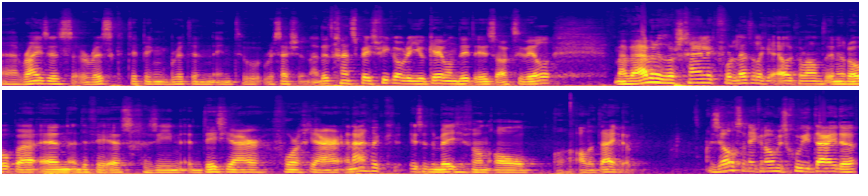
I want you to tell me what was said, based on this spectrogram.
uh, rises risk tipping Britain into recession. Nou, dit gaat specifiek over de UK, want dit is actueel. Maar we hebben het waarschijnlijk voor letterlijk elke land in Europa en de VS gezien dit jaar, vorig jaar. En eigenlijk is het een beetje van al alle tijden. Zelfs in economisch goede tijden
